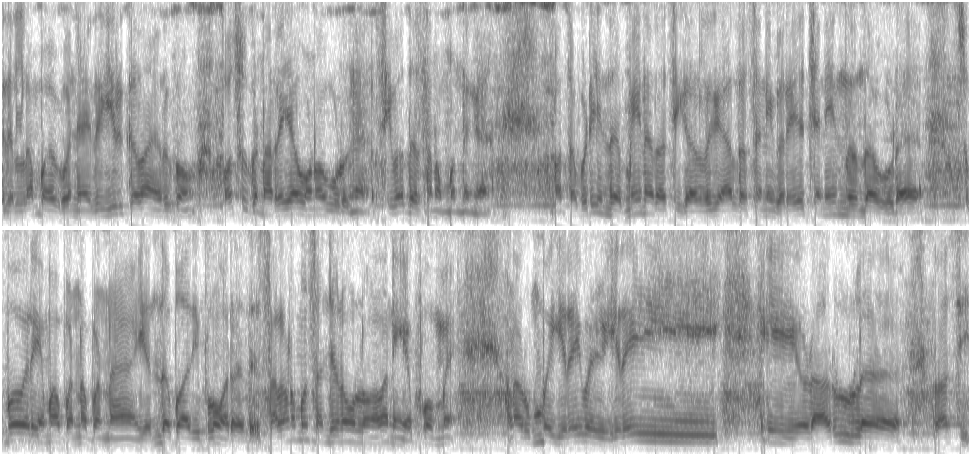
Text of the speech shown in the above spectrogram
இதெல்லாம் ப- கொஞ்சம் இது இருக்க தான் இருக்கும். பசுக்கு நிறையா உணவு கொடுங்க. சிவ தரிசனம் பண்ணுங்க. மற்றபடி இந்த மீன ராசிக்காரருக்கு ஏழரை சனி விரைய சனின்னு இருந்தால் கூட சுபவிரயமாக பண்ண பண்ண எந்த பாதிப்பும் வராது. சலனமும் சஞ்சலமும் உள்ளவங்க தான் நீங்கள் எப்போவுமே. ஆனால் ரொம்ப இறை இறையோட அருள் உள்ள ராசி.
